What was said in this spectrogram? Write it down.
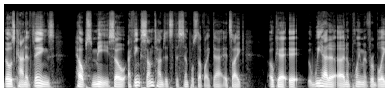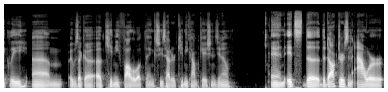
those kind of things helps me. So I think sometimes it's the simple stuff like that. It's like okay, it, we had a, an appointment for Blakely. Um, it was like a, a kidney follow up thing. She's had her kidney complications, you know, and it's the the doctor's an hour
